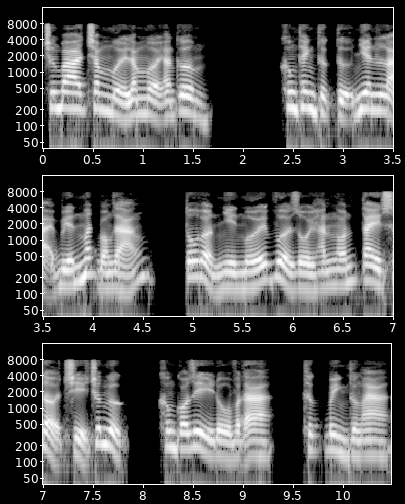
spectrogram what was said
Chương 315 mời ăn cơm. Không thanh thực tự nhiên lại biến mất bóng dáng, Tô ẩn nhìn mới vừa rồi hắn ngón tay sở chỉ trước ngực, không có gì đồ vật à, thực bình thường à,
